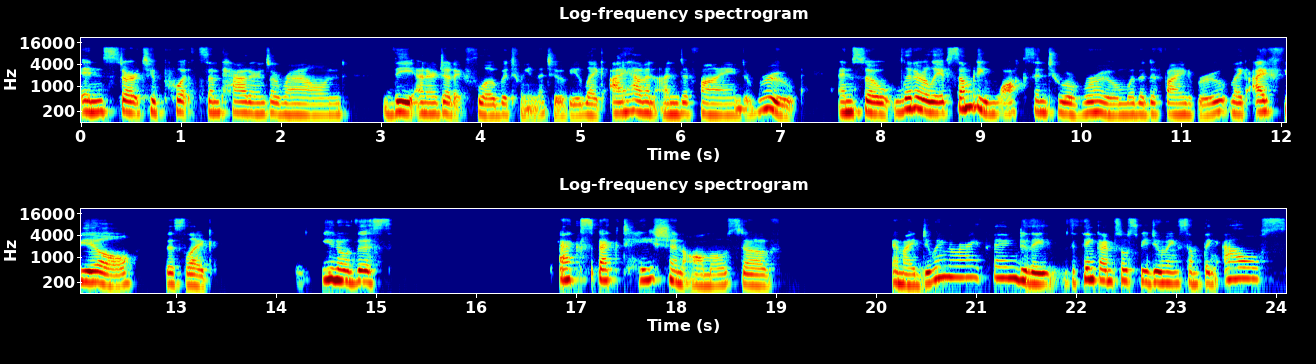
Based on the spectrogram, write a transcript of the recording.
and start to put some patterns around the energetic flow between the two of you. Like I have an undefined root and so, literally, if somebody walks into a room with a defined root, like I feel this, like, you know, this expectation almost of, am I doing the right thing? Do they think I'm supposed to be doing something else?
